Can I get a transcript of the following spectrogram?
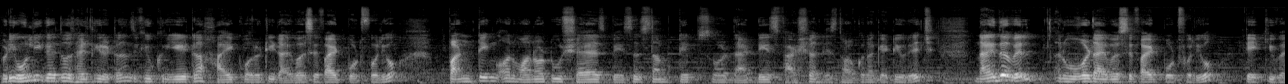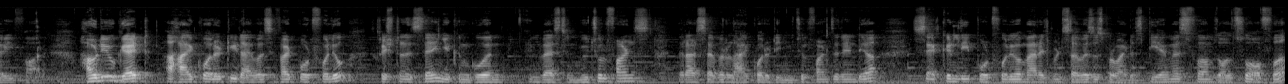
But you only get those healthy returns if you create a high quality, diversified portfolio. Punting on one or two shares basis some tips or that day's fashion is not going to get you rich. Neither will an over diversified portfolio take you very far. How do you get a high quality diversified portfolio? Krishnan is saying you can go and invest in mutual funds. There are several high quality mutual funds in India. Secondly, portfolio management services providers, PMS firms also offer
